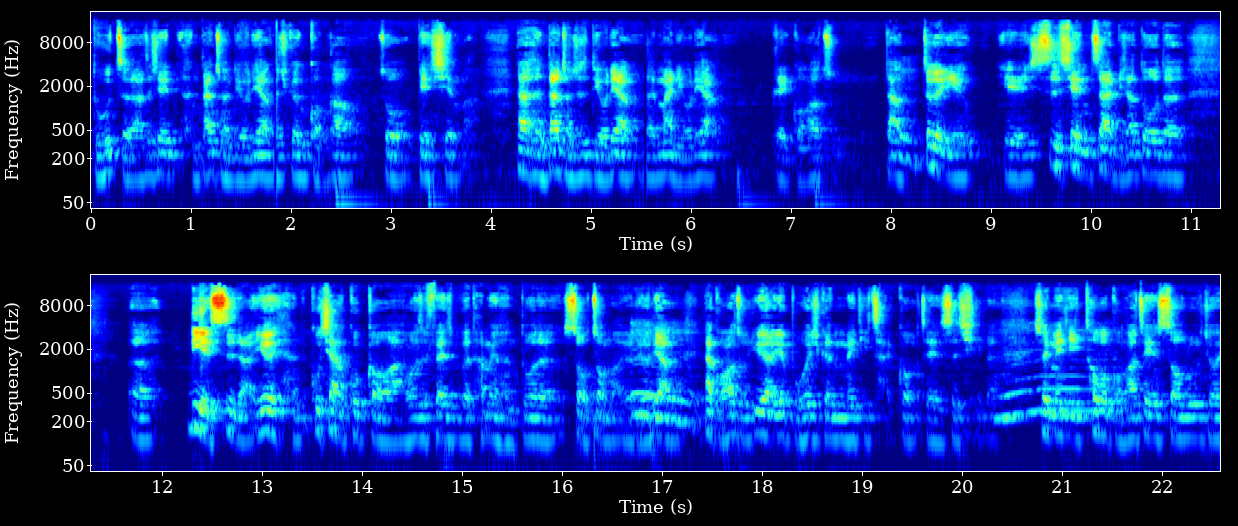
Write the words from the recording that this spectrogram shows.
读者啊这些很单纯的流量去跟广告做变现嘛。那很单纯就是流量来卖流量给广告主，但这个也也是现在比较多的呃劣势的，因为很像 Google 啊或者是 Facebook，他们有很多的受众嘛，有流量，那广告主越来越不会去跟媒体采购这件事情了，所以媒体透过广告这些收入就会。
